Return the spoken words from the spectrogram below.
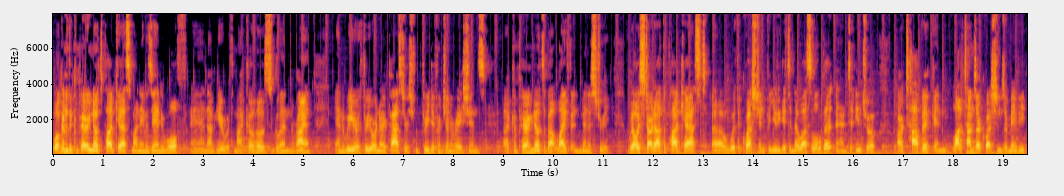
Welcome to the Comparing Notes podcast. My name is Andy Wolf, and I'm here with my co hosts, Glen and Ryan. And we are three ordinary pastors from three different generations uh, comparing notes about life and ministry. We always start out the podcast uh, with a question for you to get to know us a little bit and to intro our topic. And a lot of times our questions are maybe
